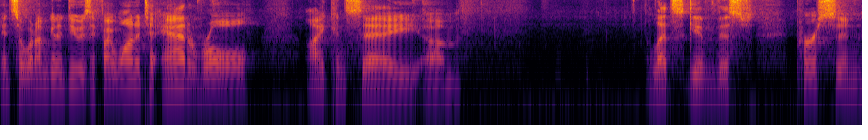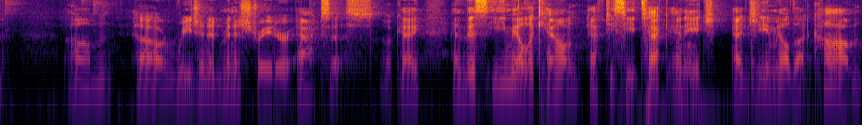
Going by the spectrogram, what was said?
And so what I'm going to do is if I wanted to add a role, I can say, um, let's give this person um, uh, region administrator access. Okay, and this email account, ftctechnh at gmail.com,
